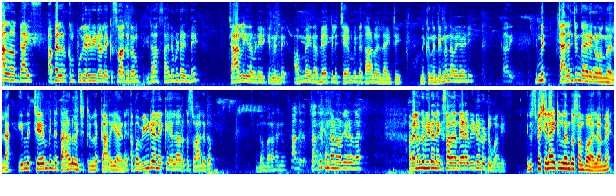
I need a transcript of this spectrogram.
Hello guys അപ്പോൾ എല്ലാവർക്കും പുതിയൊരു വീഡിയോയിലേക്ക് സ്വാഗതം. ഇതാ സനുവിടെ ഉണ്ട്. ചാർലി ഇത് അവിടെ ഇരിക്കുന്നുണ്ട്. അമ്മ ഇതാ ബാക്കിൽ ചേമ്പിന്റെ താളും എല്ലാം ആയിട്ട് നിൽക്കുന്നുണ്ട്. ഇന്നെന്താ പരിപാടി? കറി. ഇന്ന് ചലഞ്ചും കാര്യങ്ങളൊന്നുമല്ല ഇന്ന് ചേമ്പിന്റെ താൾ വെച്ചിട്ടുള്ള കറിയാണ്. അപ്പോൾ വീഡിയോയിലേക്ക് എല്ലാവർക്കും സ്വാഗതം. എന്തോ പറ സനു. സ്വാഗതം. എന്താണ് പറയാനുള്ളത് അപ്പോൾ എല്ലാവർക്കും വീഡിയോയിലേക്ക് സ്വാഗതം. നേരെ വീഡിയോയിലോട്ട് പോകാം ഗൈസ് ഇത് സ്പെഷ്യലായിട്ടുള്ള എന്തോ സംഭവമല്ല അമ്മേ?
